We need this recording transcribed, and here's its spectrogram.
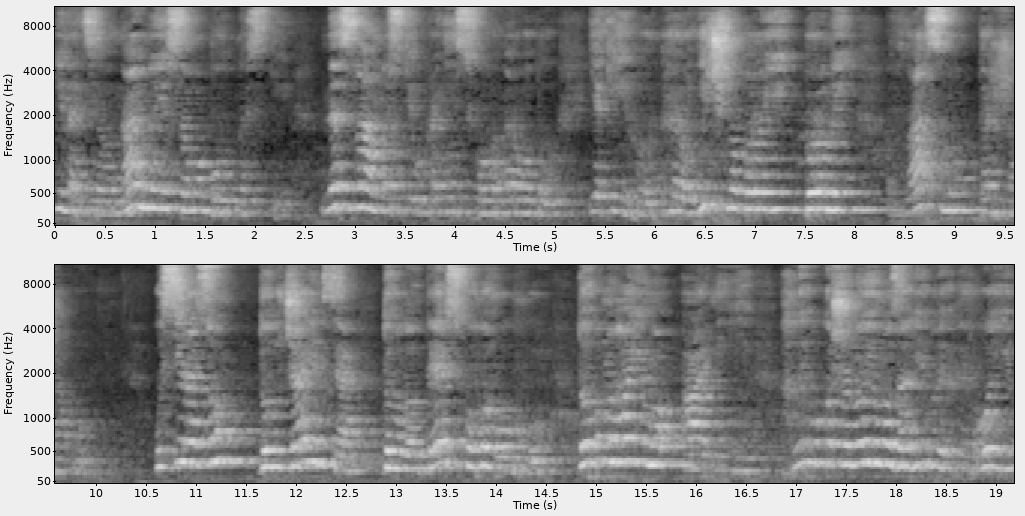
і національної самобутності, незламності українського народу, який героїчно боронить власну державу. Усі разом долучаємося до волонтерського руху, допомагаємо армії, глибоко шануємо загиблих героїв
